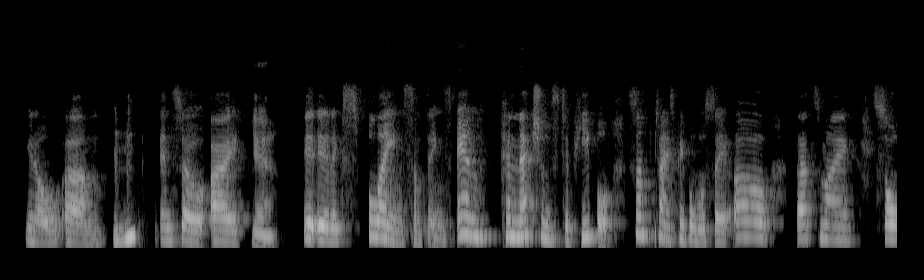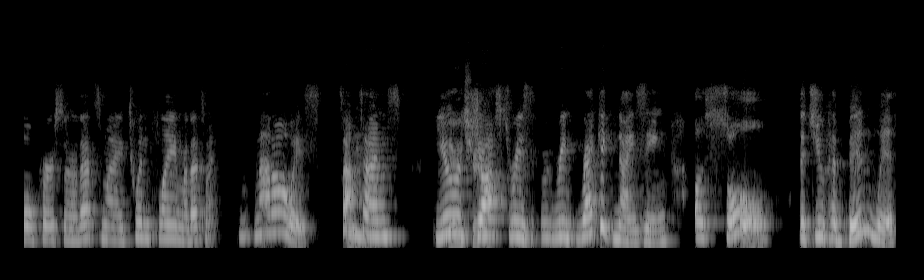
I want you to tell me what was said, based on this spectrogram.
You know, um, mm-hmm. and so I, yeah. It, it explains some things and connections to people. Sometimes people will say, "Oh, that's my soul person or that's my twin flame or that's my not always mm. sometimes mm. you're just re- re- recognizing a soul that you have been with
